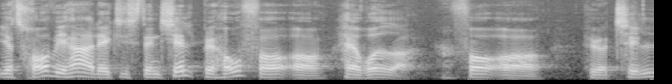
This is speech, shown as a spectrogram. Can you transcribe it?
Jeg tror, vi har et eksistensielt behov for å ha rødder, for å høre til,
